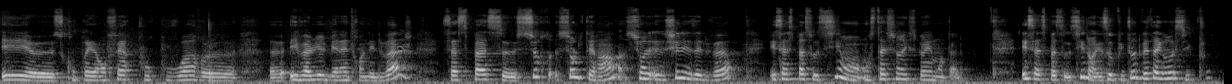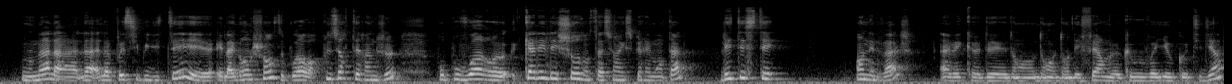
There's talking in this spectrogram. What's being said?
et ce qu'on pourrait en faire pour pouvoir évaluer le bien-être en élevage, ça se passe sur, sur le terrain, sur, chez les éleveurs, et ça se passe aussi en, station expérimentale. Et ça se passe aussi dans les hôpitaux de Vétagrosup. On a la, possibilité et, la grande chance de pouvoir avoir plusieurs terrains de jeu pour pouvoir caler les choses en station expérimentale, les tester en élevage, avec euh, des, dans, des fermes que vous voyez au quotidien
